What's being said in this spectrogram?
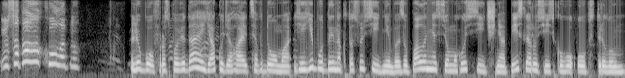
І в собаках холодно. Любов розповідає, як одягається вдома. Її будинок та сусідній без опалення 7 січня після російського обстрілу.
